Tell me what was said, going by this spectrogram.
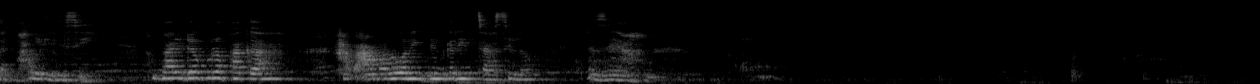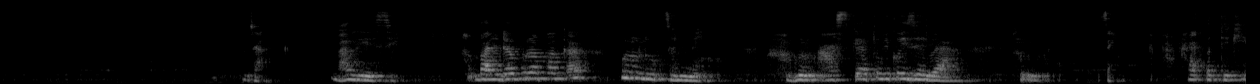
যাক, ভালোই হয়েছে। বাড়িটা পুরো ফাঁকা। আর আমারও অনেক দিনকার ইচ্ছা ছিল যে যাক, ভালোই হয়েছে। বাড়িটা পুরো ফাঁকা, কোনো লোকজন নেই। আজকে তুমি কই যাইবা? একবার দেখি।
